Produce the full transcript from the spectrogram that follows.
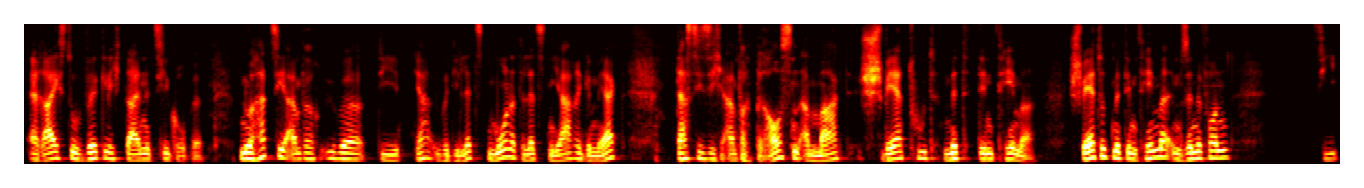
erreichst du wirklich deine Zielgruppe. Nur hat sie einfach über die, ja, über die letzten Monate, letzten Jahre gemerkt, dass sie sich einfach draußen am Markt schwer tut mit dem Thema. Schwer tut mit dem Thema im Sinne von, sie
